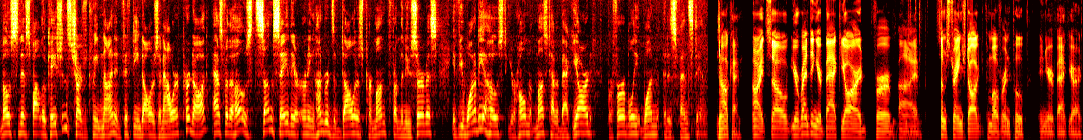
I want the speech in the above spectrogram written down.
Most Sniffspot locations charge between 9 and $15 an hour per dog. As for the hosts, some say they are earning hundreds of dollars per month from the new service. If you want to be a host, your home must have a backyard, preferably one that is fenced in. Okay. All right. So you're renting your backyard for uh, some strange dog to come over and poop in your backyard.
